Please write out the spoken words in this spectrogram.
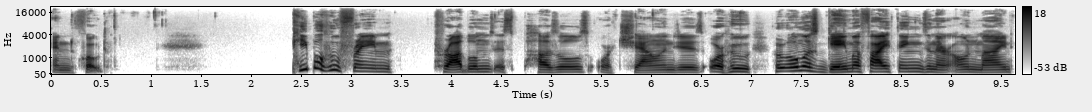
End quote. People who frame problems as puzzles or challenges or who, who almost gamify things in their own mind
